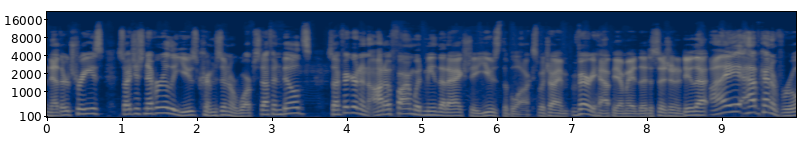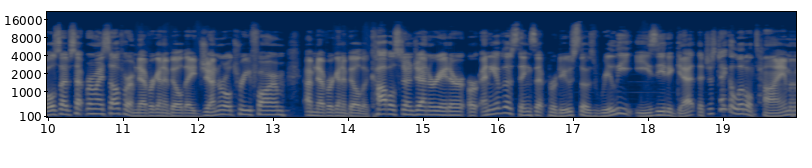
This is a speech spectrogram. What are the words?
nether trees. So I just never really use crimson or warp stuff in builds. So I figured an auto farm would mean that I actually use the blocks, which I'm very happy I made the decision to do that. I have kind of rules I've set for myself where I'm never going to build a general tree farm. I'm never going to build a cobblestone generator or any of those things that produce those really easy to get that just take a little time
